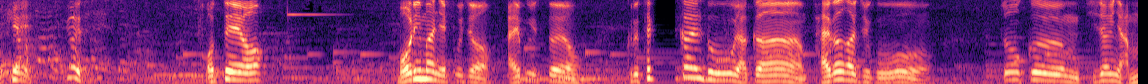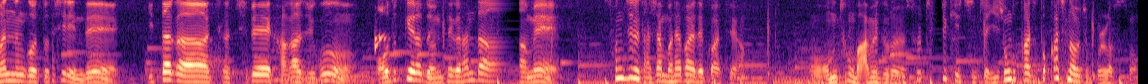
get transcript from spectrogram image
오케이 끝. 어때요? 머리만 예쁘죠? 알고 있어요. 그리고 색깔도 약간 밝아가지고 조금 디자인이 안 맞는 것도 사실인데 이따가 제가 집에 가가지고 어둡게라도 염색을 한 다음에 손질을 다시 한번 해봐야 될 것 같아요. 어, 엄청 마음에 들어요. 솔직히 진짜 이 정도까지 똑같이 나올 줄 몰랐어.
